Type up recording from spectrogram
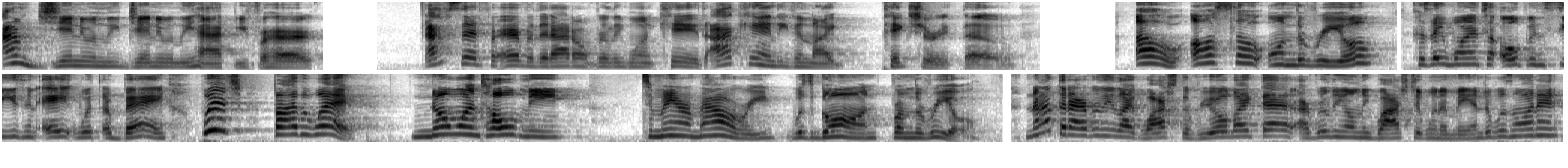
I'm genuinely, genuinely happy for her. I've said forever that I don't really want kids. I can't even like picture it though. Oh, also on the real, because they wanted to open season eight with a bang, which, by the way, no one told me Tamera Mowry was gone from the real. Not that I really like watched the real like that. I really only watched it when Amanda was on it.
